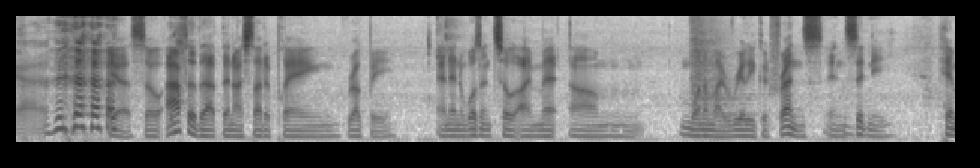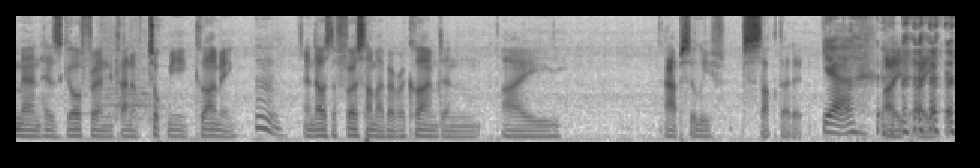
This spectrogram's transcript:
Yeah. yeah. So after that, then I started playing rugby, and then it wasn't until I met um, one of my really good friends in Mm. Sydney. Him and his girlfriend kind of took me climbing, Mm. and that was the first time I've ever climbed, and I absolutely sucked at it. Yeah. I, I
